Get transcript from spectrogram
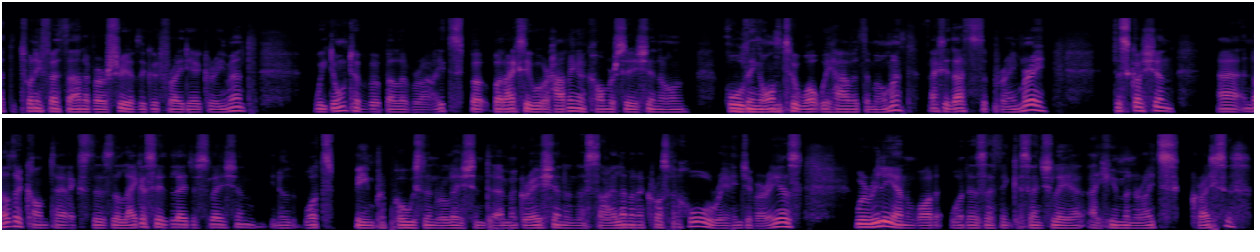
at the 25th anniversary of the Good Friday Agreement, we don't have a Bill of Rights, but but actually we're having a conversation on holding on to what we have at the moment. Actually, that's the primary discussion. Uh, another context is the legacy legislation. You know what's being proposed in relation to immigration and asylum, and across a whole range of areas. We're really in what what is, I think, essentially a, a human rights crisis.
